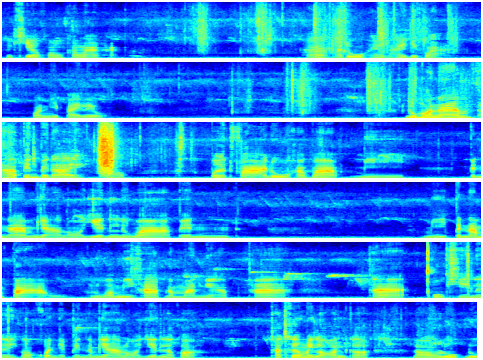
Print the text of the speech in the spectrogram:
คือเคี่ยวของข้างล่างหักมาดูไฮไลท์ดีกว่า วันนี้ไปเร็ว ดูหม้อน้ำถ้าเป็นไปได้ก็เปิดฝาดูครับว่ามี เป็นน้ำยาหล่อเย็นหรือว่าเป็น มีเป็นน้ำเปล่า หรือว่ามีคราบน้ำมันเนี่ยครับ ถ้าถ้าโอเคเลยก็ควรจะเป็นน้ำยาหล่อเย็นแล้วก็ ถ้าเครื่องไม่ร้อนก็ลองรูปดู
